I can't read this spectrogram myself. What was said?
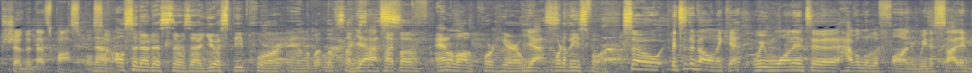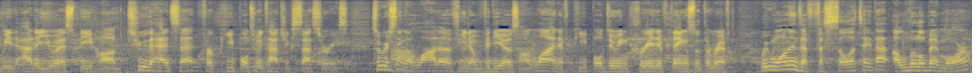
showed that that's possible. Now, so. I've also noticed there's a USB port and what looks like yes. some type of analog port here. Yes. What are these for? So it's a development kit. We wanted to have a little fun. We decided we'd add a USB hub to the headset for people to attach accessories. So we're seeing a lot of you know videos online of people doing creative things with the Rift. We wanted to facilitate that a little bit more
